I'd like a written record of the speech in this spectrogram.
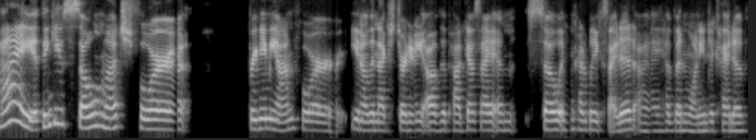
Hi, thank you so much for bringing me on for you know the next journey of the podcast. I am so incredibly excited. I have been wanting to kind of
